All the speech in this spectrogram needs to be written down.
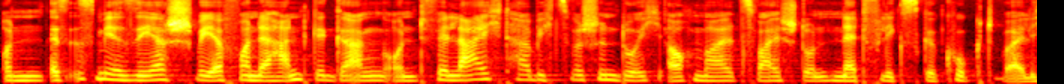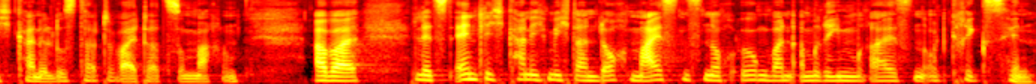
Und es ist mir sehr schwer von der Hand gegangen und vielleicht habe ich zwischendurch auch mal zwei Stunden Netflix geguckt, weil ich keine Lust hatte, weiterzumachen. Aber letztendlich kann ich mich dann doch meistens noch irgendwann am Riemen reißen und krieg's hin.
